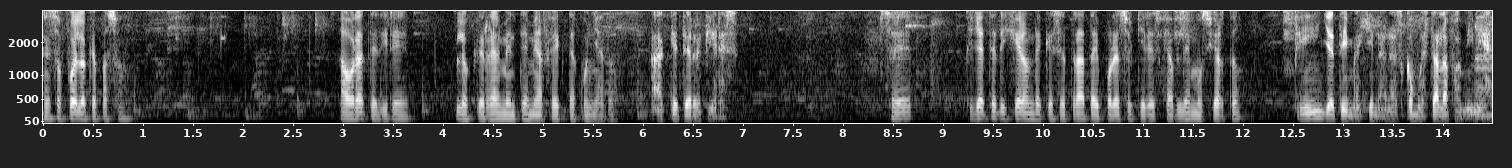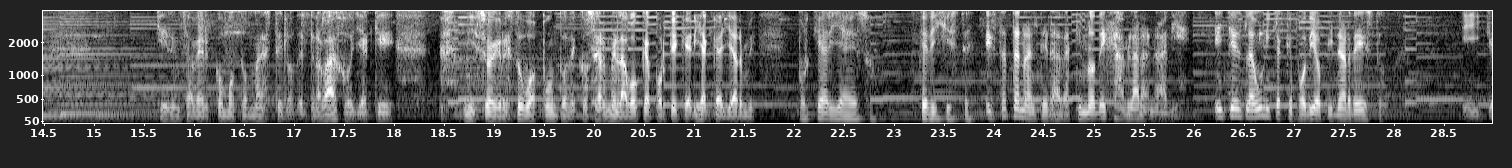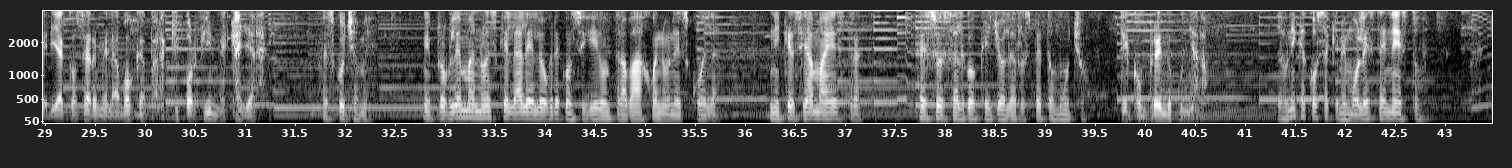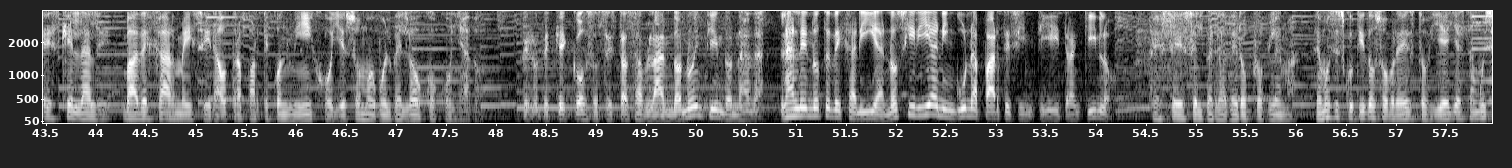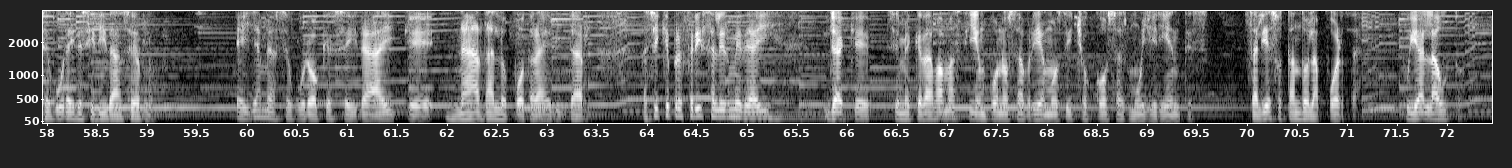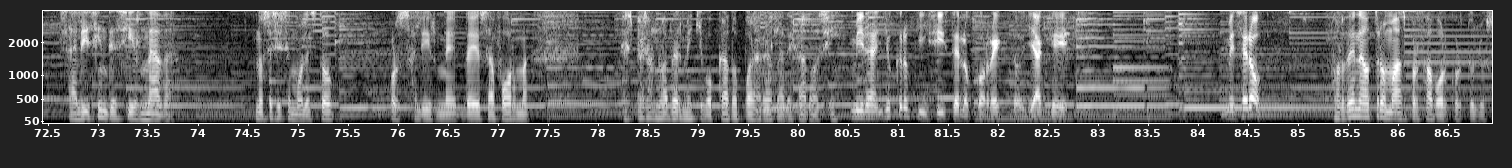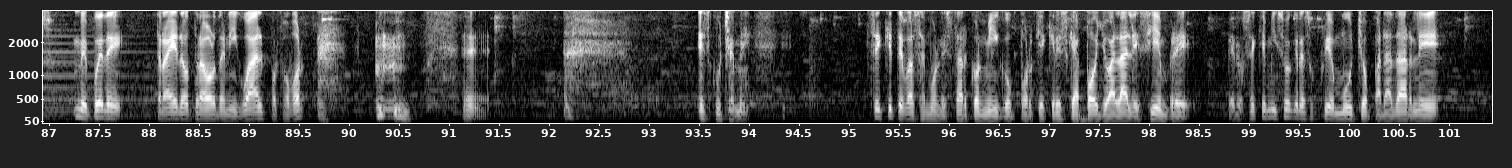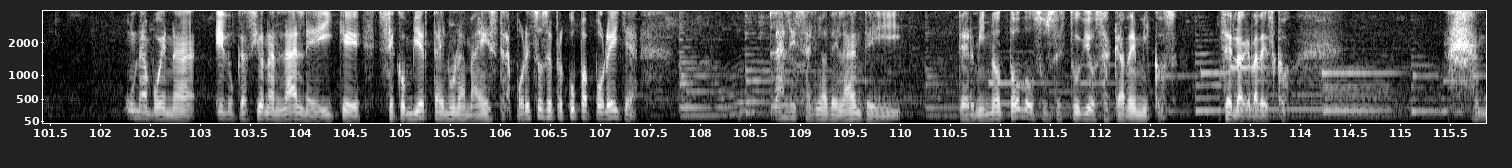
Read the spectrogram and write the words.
Eso fue lo que pasó. Ahora te diré lo que realmente me afecta, cuñado. ¿A qué te refieres? Sé que ya te dijeron de qué se trata y por eso quieres que hablemos, ¿cierto? Sí, ya te imaginarás cómo está la familia. Quieren saber cómo tomaste lo del trabajo, ya que mi suegra estuvo a punto de coserme la boca porque quería callarme. ¿Por qué haría eso? ¿Qué dijiste? Está tan alterada que no deja hablar a nadie. Ella es la única que podía opinar de esto. Y quería coserme la boca para que por fin me callara. Escúchame. Mi problema no es que Lale logre conseguir un trabajo en una escuela, ni que sea maestra. Eso es algo que yo le respeto mucho. Te comprendo, cuñado. La única cosa que me molesta en esto es que Lale va a dejarme y se irá a otra parte con mi hijo y eso me vuelve loco, cuñado. ¿Pero de qué cosas estás hablando? No entiendo nada. Lale no te dejaría, no se iría a ninguna parte sin ti, tranquilo. Ese es el verdadero problema. Hemos discutido sobre esto y ella está muy segura y decidida a hacerlo. Ella me aseguró que se irá y que nada lo podrá evitar. Así que preferí salirme de ahí, ya que si me quedaba más tiempo nos habríamos dicho cosas muy hirientes. Salí azotando la puerta, fui al auto, salí sin decir nada. No sé si se molestó por salirme de esa forma. Espero no haberme equivocado por haberla dejado así. Mira, yo creo que hiciste lo correcto, ya que... Mesero, Ordena otro más, por favor, Curtulus. ¿me puede traer otra orden igual, por favor? Eh, Escúchame. Sé que te vas a molestar conmigo porque crees que apoyo a Lale siempre, pero sé que mi suegra sufrió mucho para darle una buena educación a Lale y que se convierta en una maestra. Por eso se preocupa por ella. Lale salió adelante y terminó todos sus estudios académicos. Se lo agradezco.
